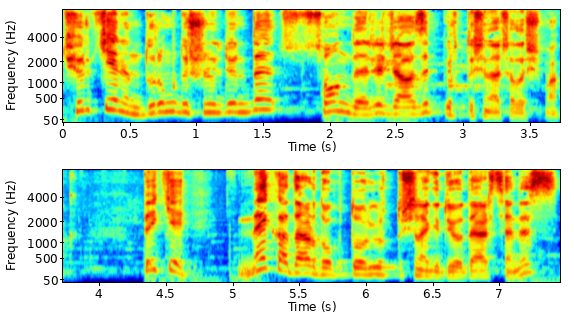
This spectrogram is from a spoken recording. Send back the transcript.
Türkiye'nin durumu düşünüldüğünde son derece cazip yurt dışına çalışmak. Peki ne kadar doktor yurt dışına gidiyor derseniz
